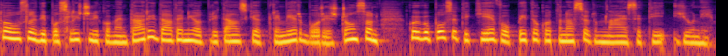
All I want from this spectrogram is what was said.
Тоа уследи по слични коментари дадени од британскиот премиер Борис Џонсон, кој го посети Киев во петокот на 17 јуни.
